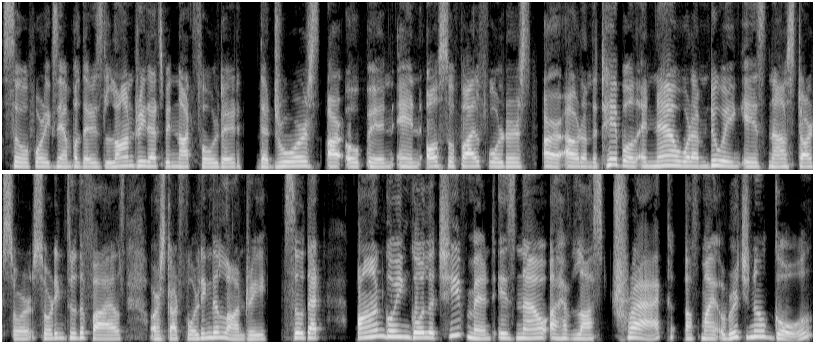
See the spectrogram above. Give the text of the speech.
So, for example, there is laundry that's been not folded, the drawers are open, and also file folders are out on the table. And now, what I'm doing is now start sort- sorting through the files or start folding the laundry so that ongoing goal achievement is now I have lost track of my original goal,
